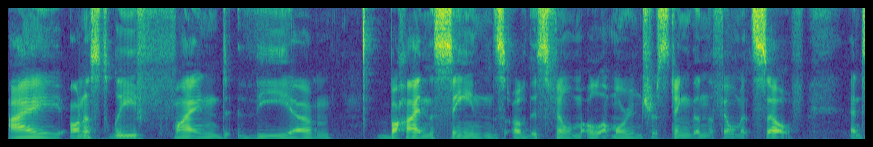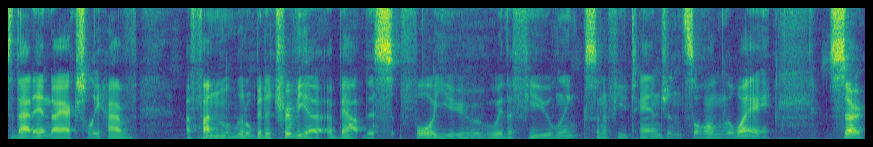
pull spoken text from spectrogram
I honestly find the um, behind the scenes of this film a lot more interesting than the film itself. And to that end, I actually have a fun little bit of trivia about this for you with a few links and a few tangents along the way. So,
